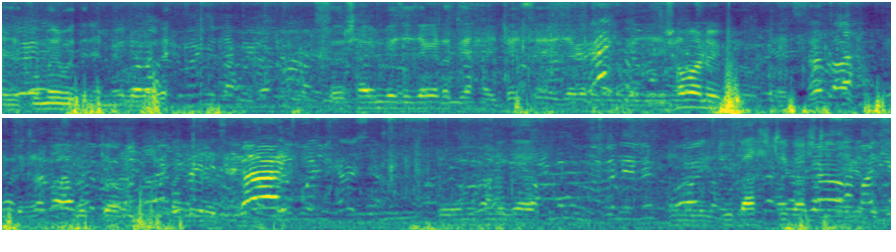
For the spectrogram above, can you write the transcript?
এই যে কুমের মধ্যে নেমে গেল রে। তো শাহিন ভাই যে জায়গাটাতে হাইটাইছে এই জায়গাটা সমান হয়ে গেল বাসটি বাসটি জায়গাটাতে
